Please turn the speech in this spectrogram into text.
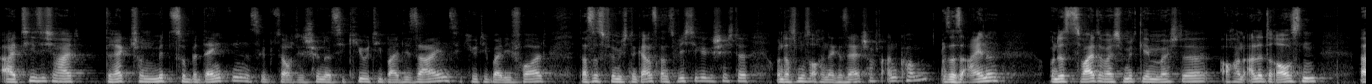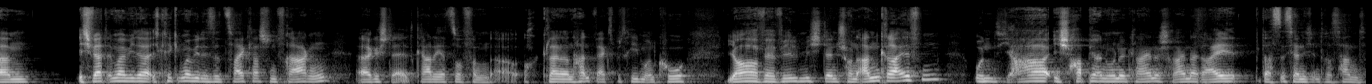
IT-Sicherheit direkt schon mit zu bedenken. Es gibt auch die schöne Security by Design, Security by Default. Das ist für mich eine ganz, ganz wichtige Geschichte und das muss auch in der Gesellschaft ankommen. Das ist das eine. Und das Zweite, was ich mitgeben möchte, auch an alle draußen, ähm, ich werde immer wieder, ich kriege immer wieder diese zwei klassischen Fragen äh, gestellt, gerade jetzt so von äh, auch kleineren Handwerksbetrieben und Co. Ja, wer will mich denn schon angreifen? Und ja, ich habe ja nur eine kleine Schreinerei, das ist ja nicht interessant.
